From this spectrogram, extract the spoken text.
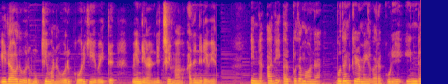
ஏதாவது ஒரு முக்கியமான ஒரு கோரிக்கையை வைத்து வேண்டினால் நிச்சயமாக அது நிறைவேறும். இந்த அதி அற்புதமான புதன்கிழமையில் வரக்கூடிய இந்த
